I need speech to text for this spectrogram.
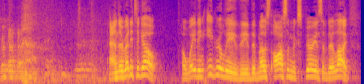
and they're ready to go, awaiting eagerly the, the most awesome experience of their life.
